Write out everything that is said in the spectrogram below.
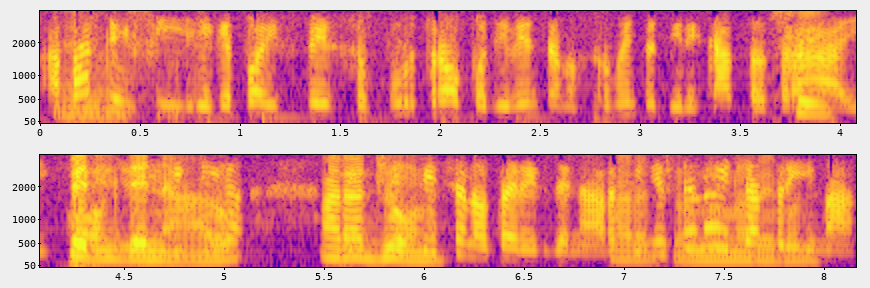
A Eh, parte no. i figli che poi spesso purtroppo diventano strumento di ricatto tra Sì, i per coniugi, il denaro. Ha ragione. bisticciano per il denaro. Ha Quindi se ragione, noi da prima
